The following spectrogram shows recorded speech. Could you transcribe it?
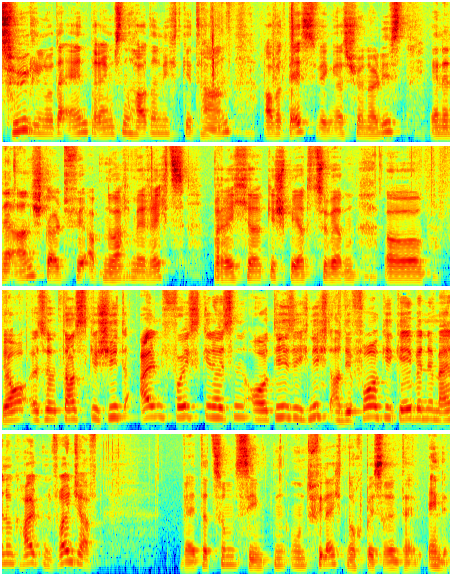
zügeln oder einbremsen, hat er nicht getan, aber deswegen als Journalist in eine Anstalt für abnorme Rechtsbrecher gesperrt zu werden, äh, ja, also das geschieht allen Volksgenossen, die sich nicht an die vorgegebene Meinung halten. Freundschaft. Weiter zum siebten und vielleicht noch besseren Teil. Ende.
